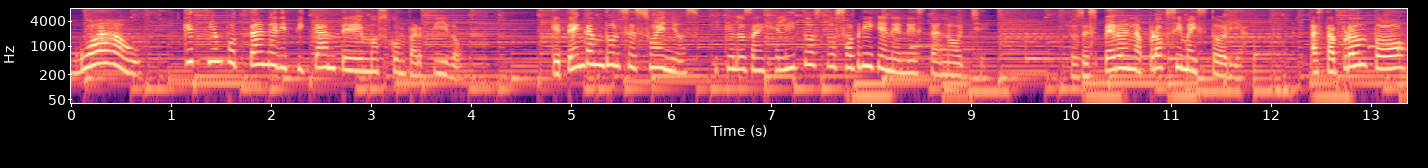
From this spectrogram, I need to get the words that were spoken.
¡Guau! Qué tiempo tan edificante hemos compartido. Que tengan dulces sueños y que los angelitos los abriguen en esta noche. Los espero en la próxima historia. Hasta pronto.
